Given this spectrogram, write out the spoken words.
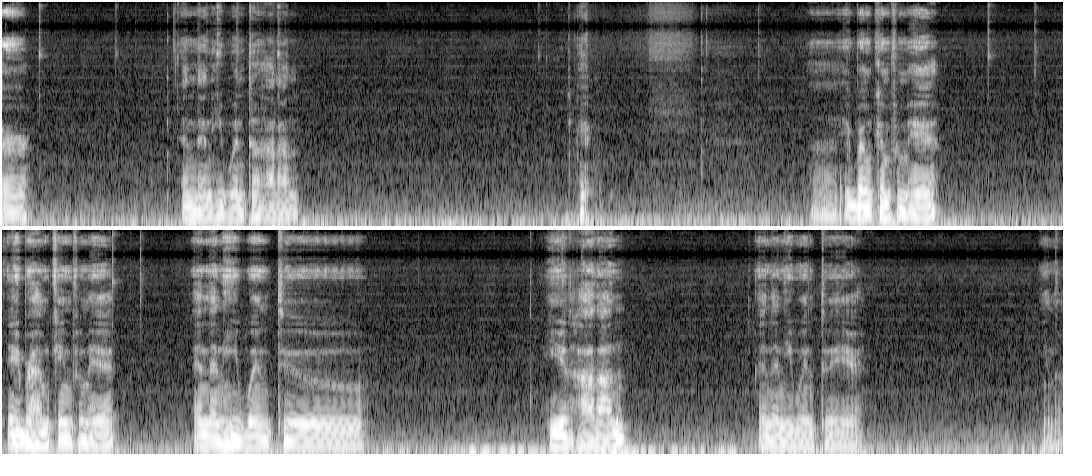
Er. And then he went to Haran. Abraham came from here. Abraham came from here. And then he went to here, Haran. And then he went to here. You know.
